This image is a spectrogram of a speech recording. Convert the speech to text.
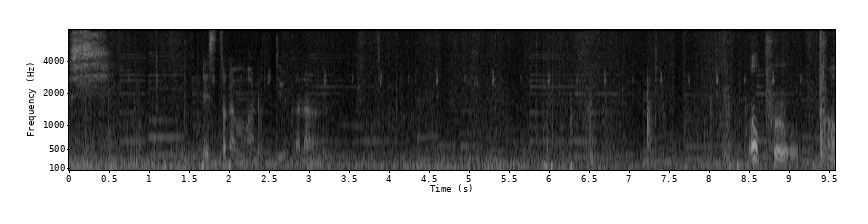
し。レストランもあるっていうからオープン。ああ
